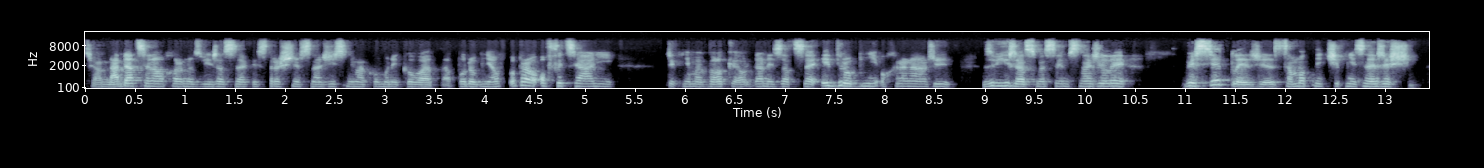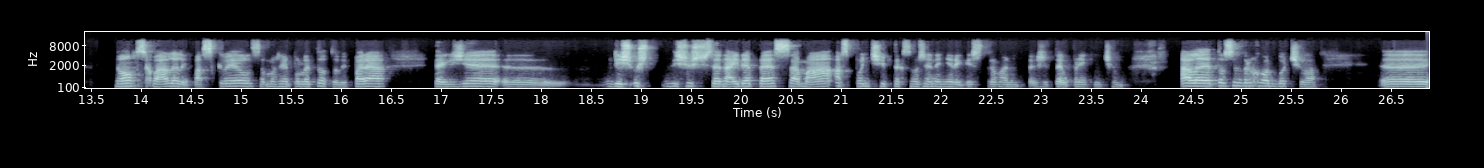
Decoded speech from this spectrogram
třeba nadace na ochranu zvířat se taky strašně snaží s nimi komunikovat a podobně. Opravdu oficiální, řekněme, velké organizace, i drobní ochranáři zvířat jsme se jim snažili vysvětlit, že samotný čip nic neřeší. No, schválili paskvil, samozřejmě podle toho to vypadá, takže eh, když už, když už se najde pes a má aspoň čip, tak samozřejmě není registrovaný, takže to je úplně k ničemu. Ale to jsem trochu odbočila. E,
